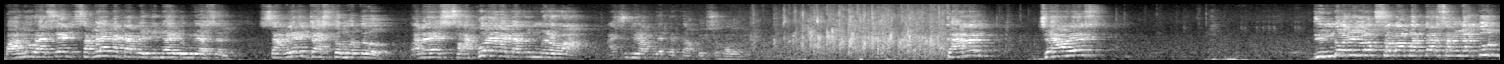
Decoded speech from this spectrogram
बालूर असेल सगळ्या गटापैकी न्याय डोंगरी असेल. सगळ्यात जास्त मतं मला या साकोरा गटातून मिळवा. अशी मी आपल्याकडनं अपेक्षा बाळगतो. कारण ज्यावेळेस दिंडोरी लोकसभा मतदारसंघातून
